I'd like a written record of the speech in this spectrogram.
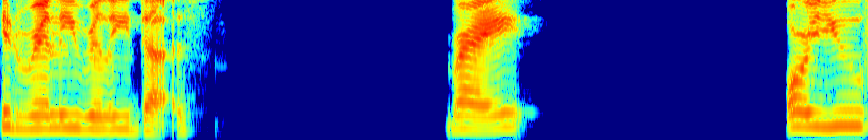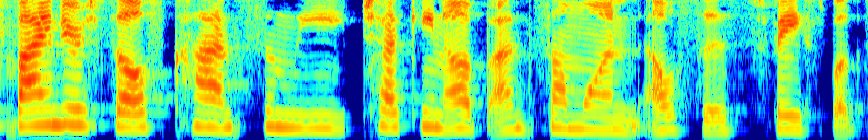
It really really does. Right? Or you find yourself constantly checking up on someone else's Facebook.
